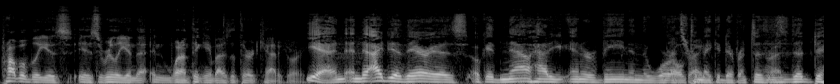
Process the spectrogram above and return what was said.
probably is is really in the in what I'm thinking about is the third category. Yeah, and, and the idea there is okay. Now, how do you intervene in the world That's to make a difference? Does, does- do-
